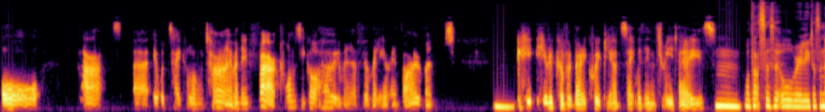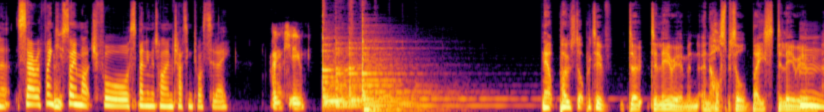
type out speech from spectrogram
or that uh, it would take a long time. And in fact, once he got home in a familiar environment, mm. he, he recovered very quickly, I'd say within three days. Mm. Well, that says it all, really, doesn't it? Sarah, thank mm. you so much for spending the time chatting to us today. Thank you. Now, post-operative de- delirium and, and hospital-based delirium mm.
